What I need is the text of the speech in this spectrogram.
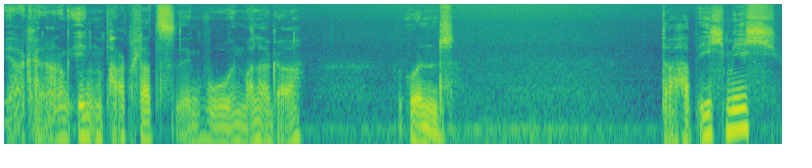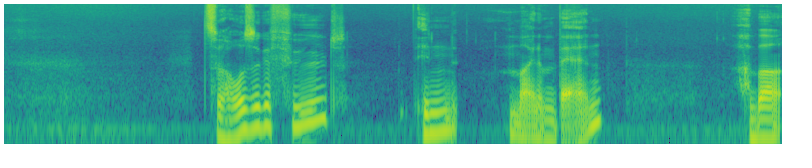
ja, keine Ahnung, irgendein Parkplatz irgendwo in Malaga. Und da habe ich mich zu Hause gefühlt in meinem Van, aber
